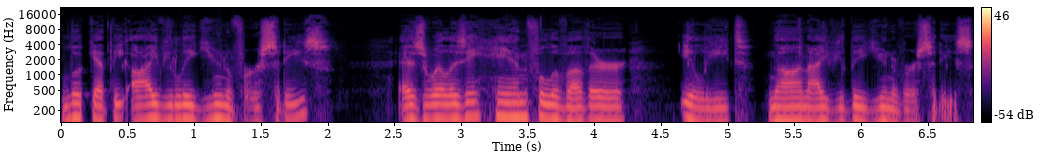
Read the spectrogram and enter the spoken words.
look at the Ivy League universities, as well as a handful of other elite non Ivy League universities.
